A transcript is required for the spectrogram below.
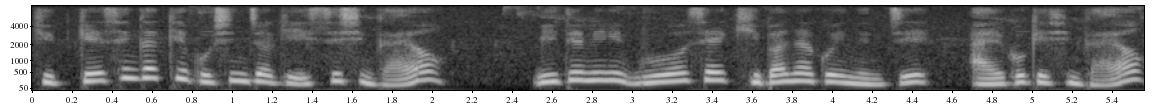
깊게 생각해 보신 적이 있으신가요? 믿음이 무엇에 기반하고 있는지 알고 계신가요?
